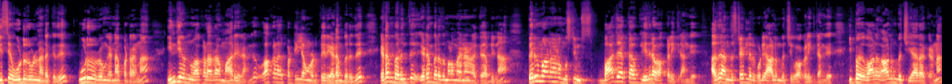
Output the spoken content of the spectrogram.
ஈஸியாக ஊடுருவல் நடக்குது. ஊடுருவவங்க என்ன பண்ணுறாங்கன்னா இந்தியாவின் வாக்காளராக மாறிடுறாங்க வாக்காளர் பட்டியலில் அவங்களோட பேர் இடம்பெறுது. இடம்பெறுந்து இடம்பெறது மூலமாக என்ன நடக்குது அப்படின்னா பெரும்பாலான முஸ்லீம்ஸ் பாஜகவுக்கு எதிராக வாக்களிக்கிறாங்க. அது அந்த ஸ்டேட்டில் இருக்கக்கூடிய ஆளுங்கட்சிக்கு வாக்களிக்கிறாங்க. இப்போ வாழ ஆளுங்கட்சி யாராக இருக்காங்கன்னா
